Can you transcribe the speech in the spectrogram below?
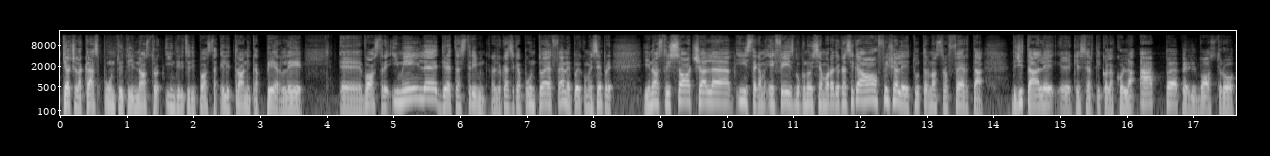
chiocciolaclass.it il nostro indirizzo di posta elettronica per le eh, vostre email, diretta streaming radioclassica.fm, poi come sempre i nostri social, Instagram e Facebook, noi siamo Radio Classica Official e tutta la nostra offerta digitale eh, che si articola con la app per il vostro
